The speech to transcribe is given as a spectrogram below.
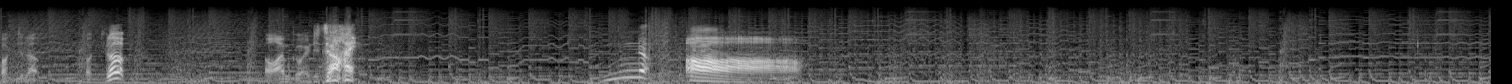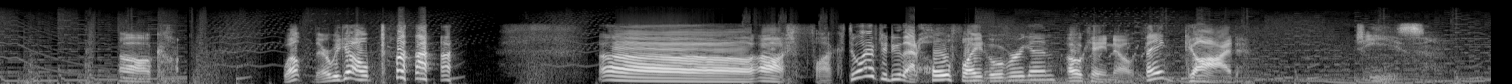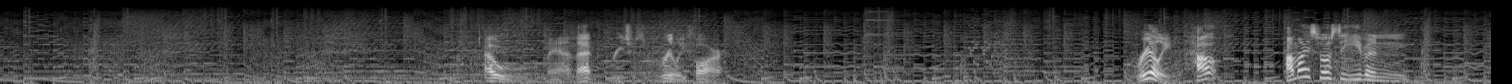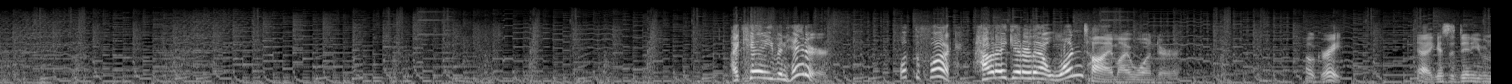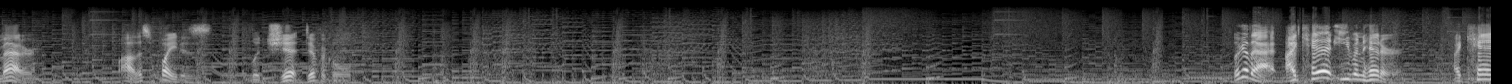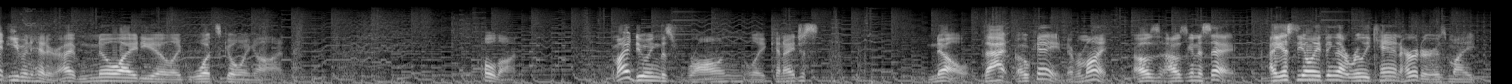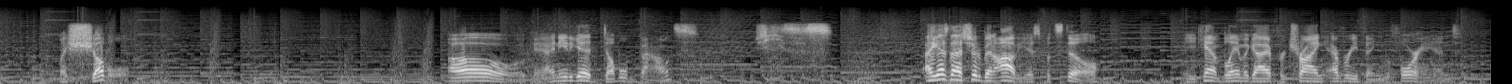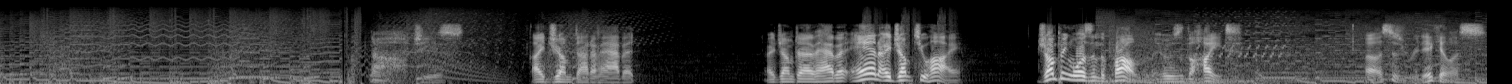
Fucked it up. Fucked it up! Oh, I'm going to die! No! Ah. Oh. Well, there we go. uh, oh, fuck. Do I have to do that whole fight over again? Okay, no. Thank God. Jeez. Oh, man, that reaches really far. Really? How how am I supposed to even I can't even hit her! What the fuck? How'd I get her that one time, I wonder? Oh, great. Yeah, I guess it didn't even matter. Wow, this fight is legit difficult. Look at that! I can't even hit her! I can't even hit her. I have no idea, like, what's going on. Hold on. Am I doing this wrong? Like, can I just... No. That... Okay, never mind. I was, I was gonna say. I guess the only thing that really can hurt her is my... My shovel. Oh, okay. I need to get a double bounce? Jesus. I guess that should have been obvious, but still. You can't blame a guy for trying everything beforehand. Oh, jeez. I jumped out of habit. I jumped out of habit, and I jumped too high. Jumping wasn't the problem, it was the height. Oh, this is ridiculous.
